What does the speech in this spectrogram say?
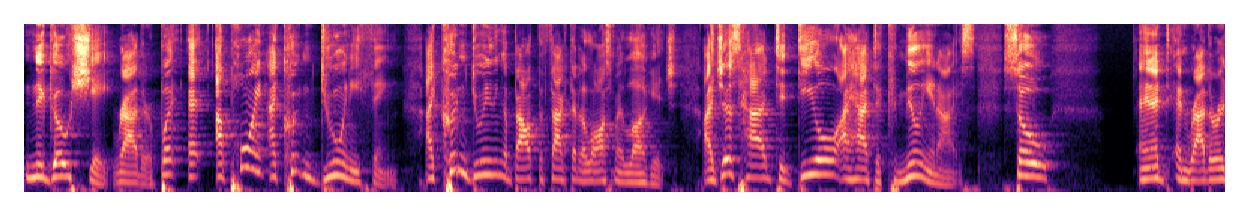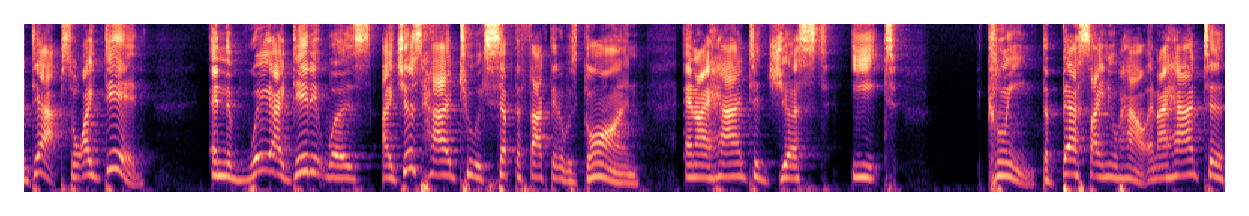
negotiate rather. But at a point, I couldn't do anything. I couldn't do anything about the fact that I lost my luggage. I just had to deal, I had to chameleonize. So, and, and rather adapt. So I did. And the way I did it was I just had to accept the fact that it was gone and I had to just eat clean, the best I knew how. And I had to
